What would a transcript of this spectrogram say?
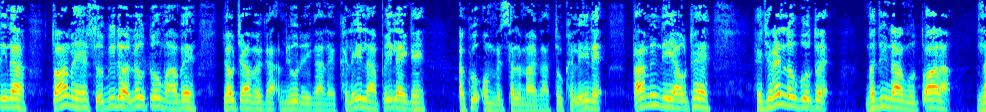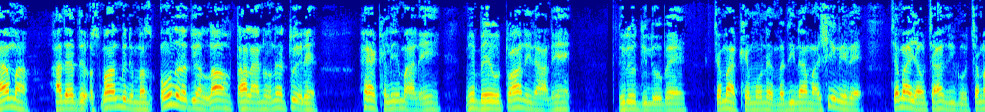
ဒီနာတွားမယ်ဆိုပြီးတော့လှုပ်တော့မှာပဲယောက်ျားဘက်ကအမျိုးတွေကလည်းခလေးလာပေးလိုက်တယ်အခုအုမ်မဆလမာကသူခလေးနဲ့တာမီနေရောက်တဲ့ဟဂျရက်လုပ်ဖို့အတွက်မဒီနာကိုတွားတာလမ်းမှာဟာဒတ်ဥစမန်ဘင်မဇ်အွန်ရဒီအလ္လာဟ်တာလာနိုနဲ့တွေ့တယ်ဟဲ့ခလေးမလေးမင်းဘယ်ကိုတွားနေတာလဲဒီလိုဒီလိုပဲ ကျမခင်မုန်းနဲ့မဒီနာမှာရှိနေတဲ့ကျမယောက်ျားစီကိုကျမ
